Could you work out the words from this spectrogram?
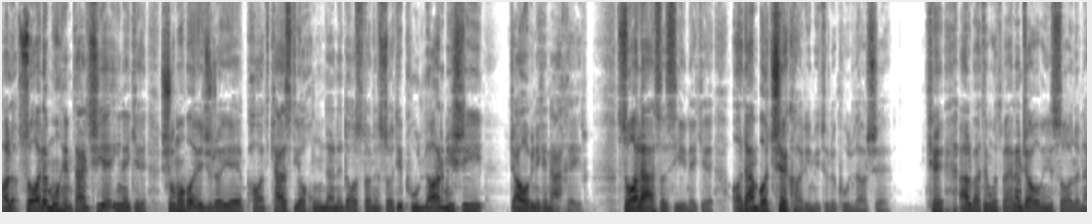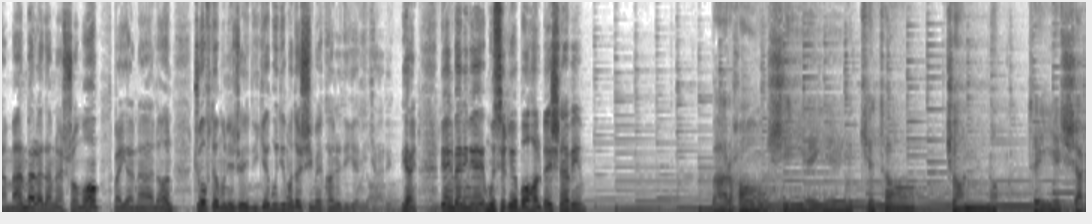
حالا سوال مهمتر چیه؟ اینه که شما با اجرای پادکست یا خوندن داستان صوتی پولدار میشی؟ جواب اینه که نخیر سوال اساسی اینه که آدم با چه کاری می‌تونه پولدار شه؟ که البته مطمئنم جواب این سوالو نه من بلدم نه شما وگرنه الان. جفتمون یه جای دیگه بودیم و داشتیم یه کار دیگه می‌کردیم. بیاین بیاین بریم یه موسیقی باحال بشنویم. بر کتاب چون نقطه شک.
